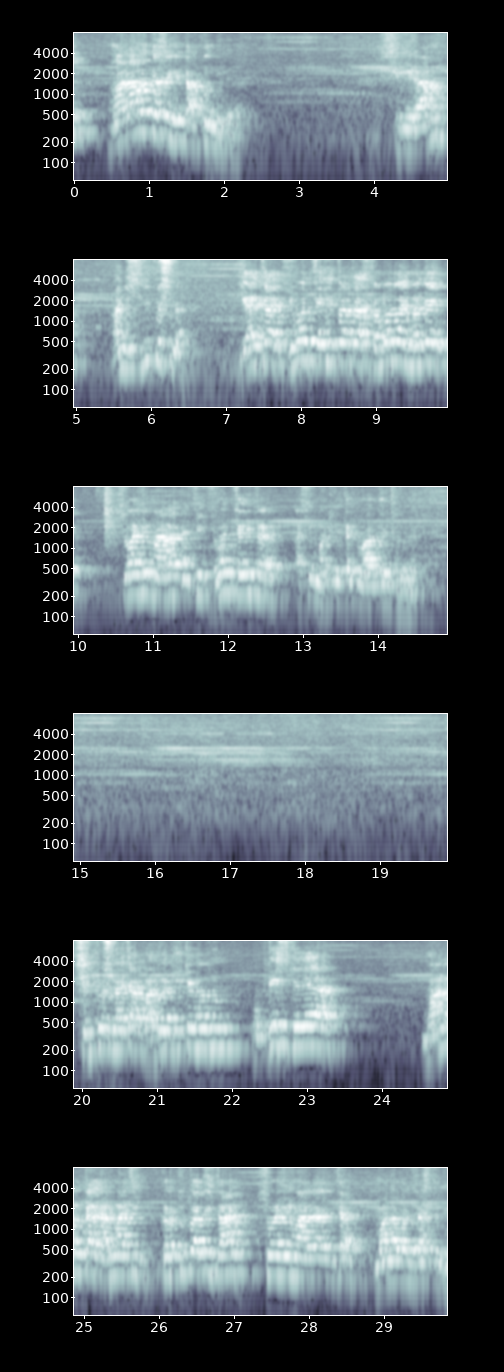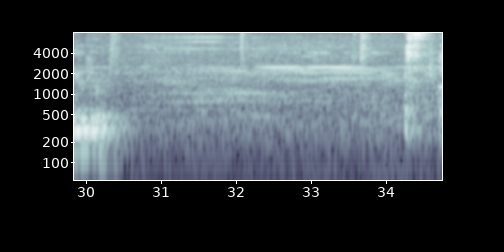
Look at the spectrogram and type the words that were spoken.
मरावं कसं हे दाखवून दिलेलं आहे. श्रीराम आणि श्रीकृष्ण यांच्या जीवनचरित्राचा समन्वय म्हणजे शिवाजी महाराजांचे जीवनचरित्र असे म्हटले तरी वागले ठरू नये. श्रीकृष्णाच्या भगवद्गीतेमधून उपदेश केलेल्या मानवता धर्माची कर्तृत्वाची जाण शिवाजी महाराजांच्या मनावर जास्त भिनली होती.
